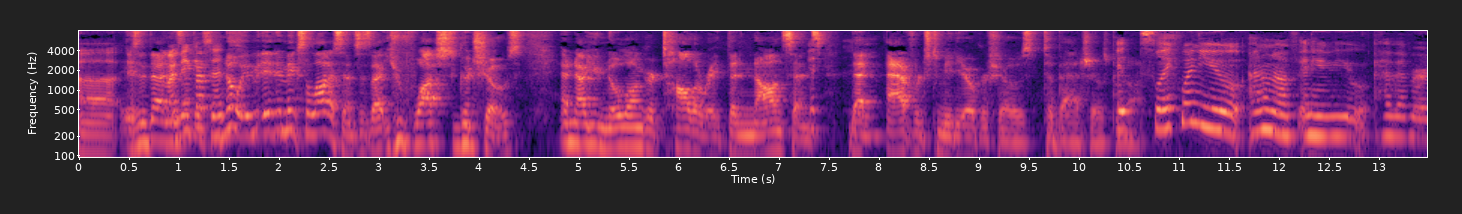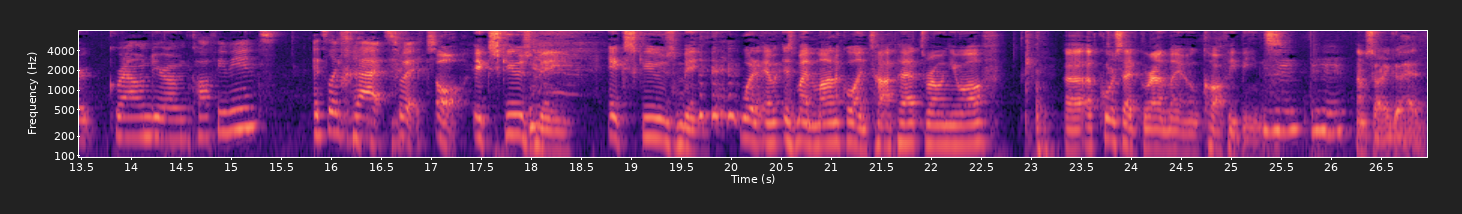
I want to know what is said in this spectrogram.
Isn't that, Am I isn't making that- sense? No, it, it, it makes a lot of sense. Is that you've watched good shows and now you no longer tolerate the nonsense It's- that average to mediocre shows to bad shows put on. It's like when you, I don't know if any of you have ever ground your own coffee beans. It's like that switch. oh, excuse me, excuse me. What am- is my monocle and top hat throwing you off? Uh, of course, I've ground my own coffee beans. I'm sorry. Go ahead.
